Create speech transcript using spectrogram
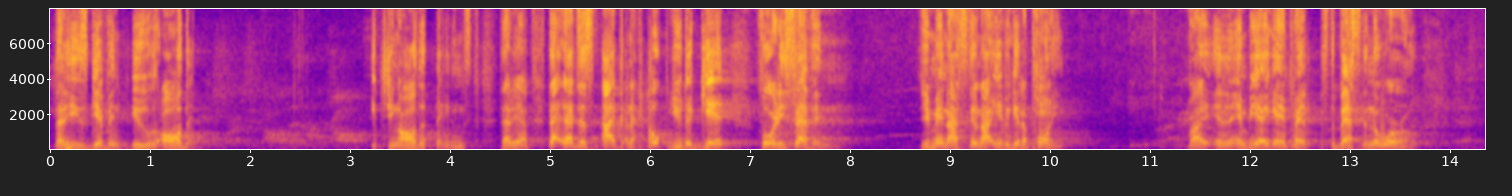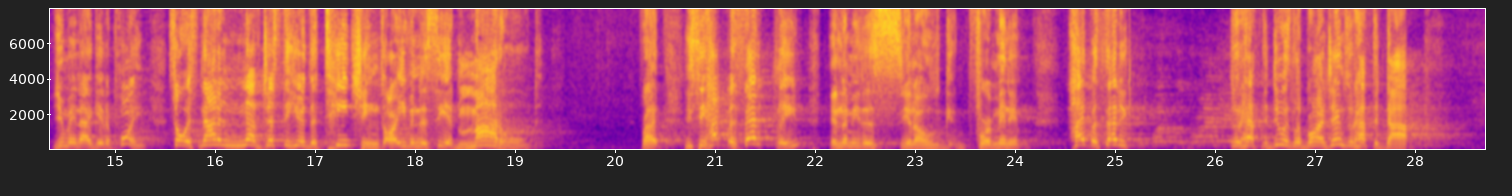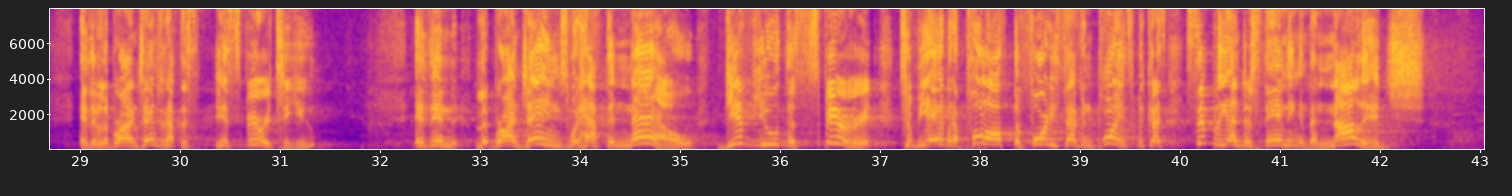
That he's given you all the teaching, all the things that he has. That, that's just not going to help you to get 47. You may not still not even get a point, right? In an NBA game, it's the best in the world you may not get a point. So it's not enough just to hear the teachings or even to see it modeled. Right? You see, hypothetically, and let me just, you know, for a minute, hypothetically, what would have to do is LeBron James would have to die. And then LeBron James would have to his spirit to you. And then LeBron James would have to now give you the spirit to be able to pull off the 47 points because simply understanding and the knowledge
